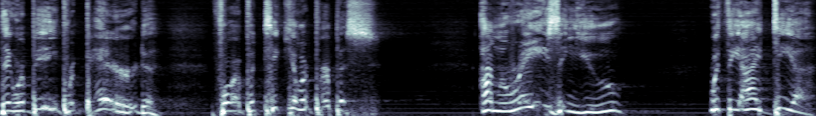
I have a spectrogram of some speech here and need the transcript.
They were being prepared for a particular purpose. I'm raising you with the idea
